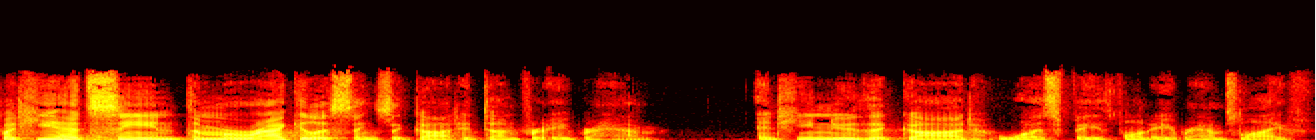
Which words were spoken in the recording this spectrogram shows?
But he had seen the miraculous things that God had done for Abraham, and he knew that God was faithful in Abraham's life.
